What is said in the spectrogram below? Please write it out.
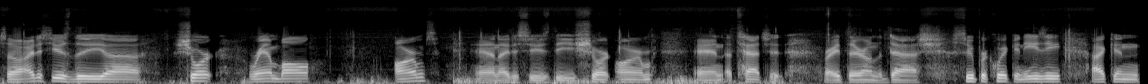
So I just use the uh, short ram ball arms and I just use the short arm and attach it right there on the dash. Super quick and easy. I can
